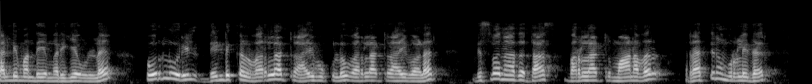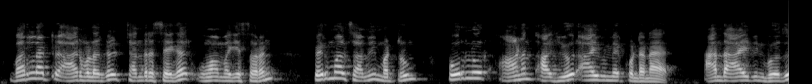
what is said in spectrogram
கள்ளிமந்தயம் அருகே உள்ள பொருளூரில் திண்டுக்கல் வரலாற்று ஆய்வுக்குழு வரலாற்று ஆய்வாளர் விஸ்வநாத தாஸ் வரலாற்று மாணவர் ரத்தின முரளிதர் வரலாற்று ஆர்வலர்கள் சந்திரசேகர் உமா மகேஸ்வரன் பெருமாள் சாமி மற்றும் பொருளூர் ஆனந்த் ஆகியோர் ஆய்வு மேற்கொண்டனர். அந்த ஆய்வின் போது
